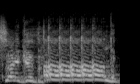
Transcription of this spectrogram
Take it on the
